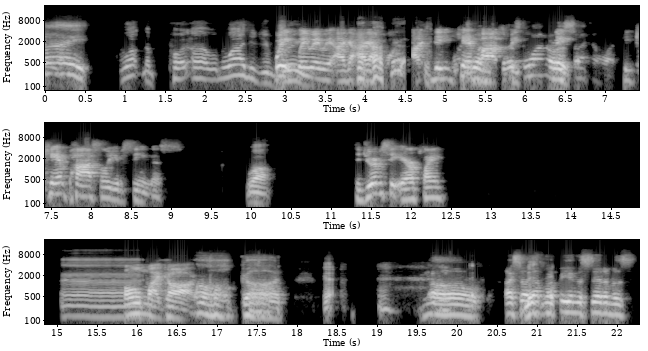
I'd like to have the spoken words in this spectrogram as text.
night. What the point? Uh, why did you? Wait, breathe? wait, wait, wait. I got, I got one. I, he can't one, the possibly, first one or the wait. second one? he can't possibly have seen this. What? Did you ever see Airplane? Uh, Oh my God. Oh God. You know- Oh, I saw Listen- that puppy in the cinemas.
